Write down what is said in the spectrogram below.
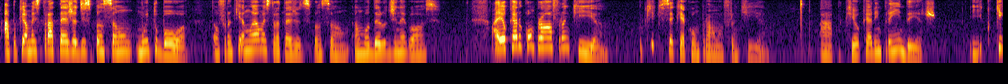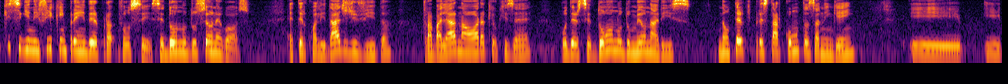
Ah, porque é uma estratégia de expansão muito boa. Então, franquia não é uma estratégia de expansão, é um modelo de negócio. Ah, eu quero comprar uma franquia. Por que, que você quer comprar uma franquia? Ah, porque eu quero empreender. E o que, que significa empreender para você, ser dono do seu negócio? É ter qualidade de vida, trabalhar na hora que eu quiser, poder ser dono do meu nariz, não ter que prestar contas a ninguém e, e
